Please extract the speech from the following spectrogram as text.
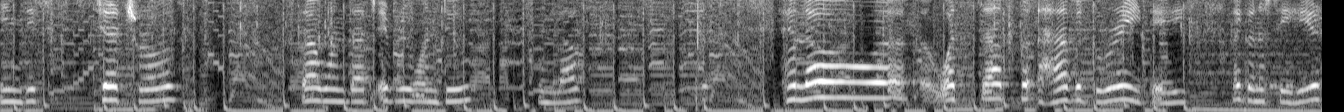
in this stair troll. That one that everyone do and love. Hello uh, what's up? Have a great day I gonna stay here.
